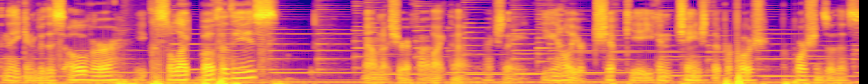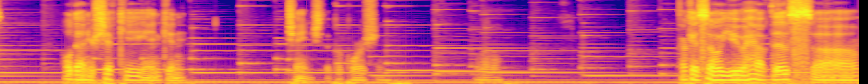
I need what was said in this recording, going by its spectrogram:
And then you can move this over. You can select both of these. Now I'm not sure if I like that. Actually, you can hold your shift key. You can change the proportion proportions of this. Hold down your shift key and can change the proportion a little. Okay, so you have this, uh,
